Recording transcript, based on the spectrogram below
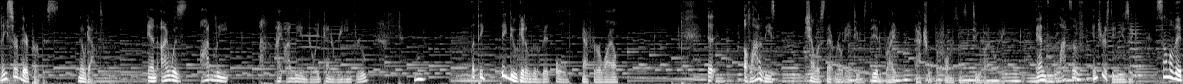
they serve their purpose, no doubt. And I was oddly I oddly enjoyed kind of reading through. But they they do get a little bit old after a while. Uh, a lot of these cellists that wrote etudes did write actual performance music too, by the way, and lots of interesting music. Some of it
